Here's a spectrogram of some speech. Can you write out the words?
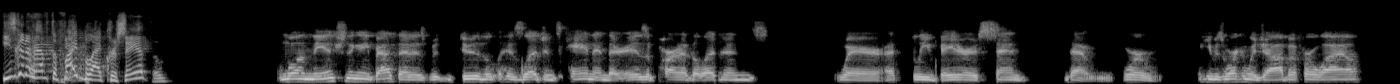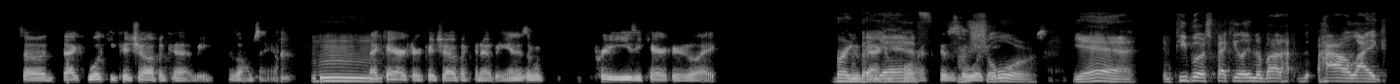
He's gonna have to fight Black Krrsantan. Well, and the interesting thing about that is, due to the, his Legends canon, there is a part of the Legends where I believe Vader is sent that where he was working with Jabba for a while, so that Wookiee could show up in Kenobi, is all I'm saying. Mm. That character could show up in Kenobi, and it's a pretty easy character to like bring back. Yeah, for sure. So. Yeah, and people are speculating about how, how like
